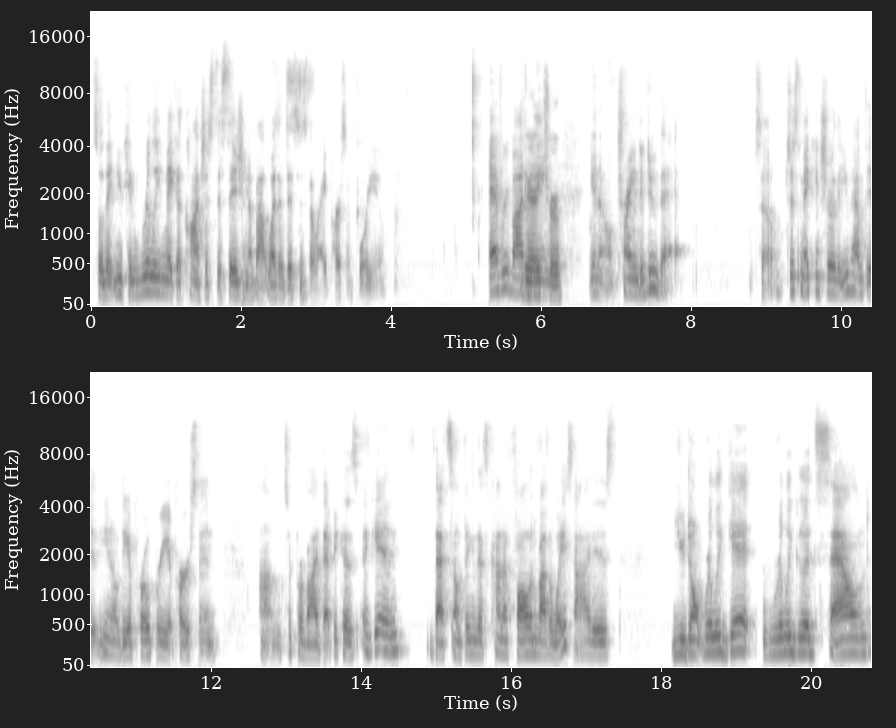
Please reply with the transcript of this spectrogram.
so that you can really make a conscious decision about whether this is the right person for you. Everybody Very true. you know, trained to do that. So just making sure that you have the, you know, the appropriate person um, to provide that because again, that's something that's kind of fallen by the wayside is you don't really get really good sound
